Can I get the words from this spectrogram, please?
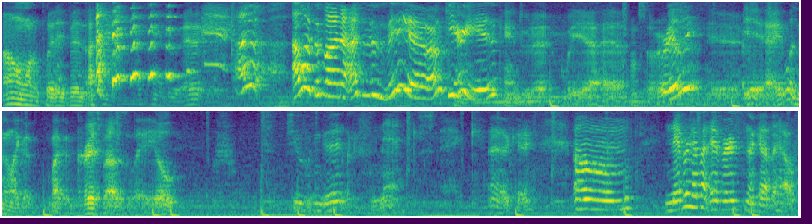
I don't want to put it, but I can't, I can't do that. I, I want to find out after this video. I'm curious. Yeah, I have. I'm sorry. Really? Yeah. Yeah. It wasn't like a like a crisp. but I was like, yo, She was looking good, like a snack. snack. Okay. Um, never have I ever snuck out of the house.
